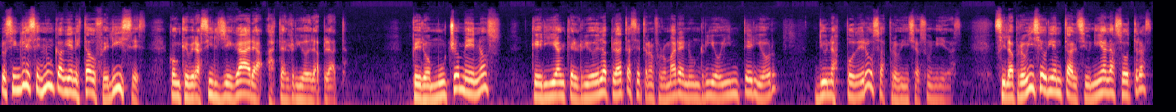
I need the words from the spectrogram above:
Los ingleses nunca habían estado felices con que Brasil llegara hasta el Río de la Plata pero mucho menos querían que el río de la Plata se transformara en un río interior de unas poderosas provincias unidas. Si la provincia oriental se unía a las otras,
